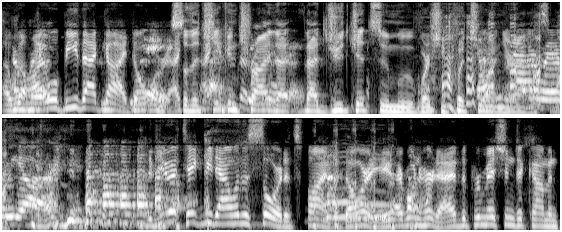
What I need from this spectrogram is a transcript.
I will. I will be that guy. Don't worry. So that I she do can try that that jujitsu move where she puts you on your no matter ass. where we are. If you take me down with a sword, it's fine. But don't worry. Everyone heard it. I have the permission to come and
